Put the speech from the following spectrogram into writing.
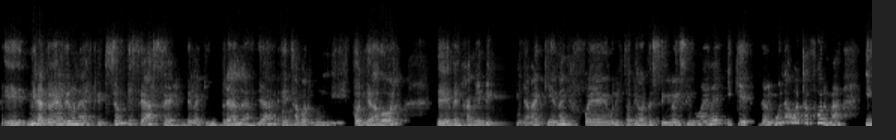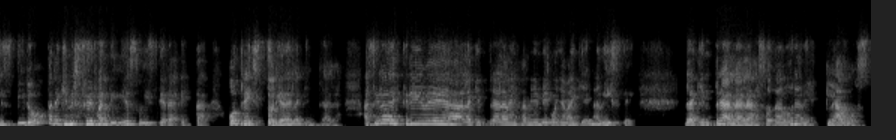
Eh, mira, te voy a leer una descripción que se hace de la Quintrala, ¿ya? hecha por un historiador eh, Benjamín Vicuña Maquena, que fue un historiador del siglo XIX y que de alguna u otra forma inspiró para que Mercedes Valdivieso hiciera esta otra historia de la Quintrala. Así la describe a la Quintrala Benjamín Vicuña Maquena. Dice, la Quintrala, la azotadora de esclavos,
